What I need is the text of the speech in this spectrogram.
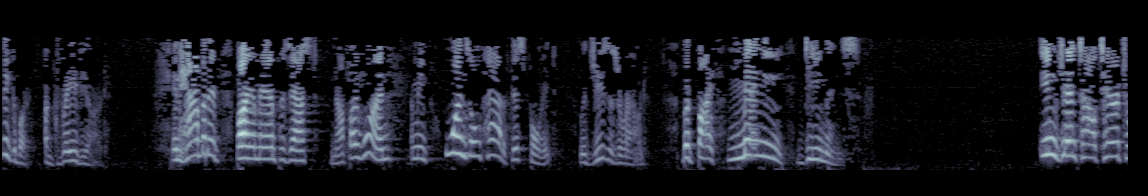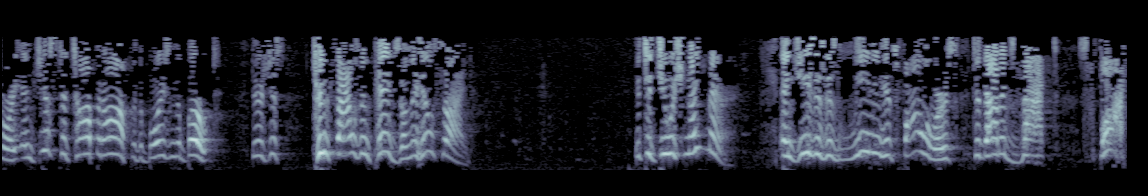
Think about it a graveyard. Inhabited by a man possessed not by one, I mean, one's old hat at this point with Jesus around, but by many demons in Gentile territory. And just to top it off with the boys in the boat, there's just 2,000 pigs on the hillside. It's a Jewish nightmare. And Jesus is leading his followers to that exact spot.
